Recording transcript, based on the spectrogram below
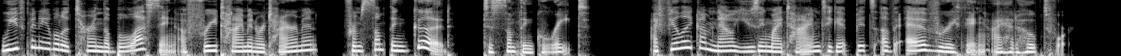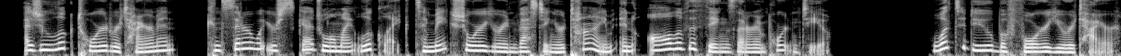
we've been able to turn the blessing of free time in retirement from something good to something great. I feel like I'm now using my time to get bits of everything I had hoped for. As you look toward retirement, consider what your schedule might look like to make sure you're investing your time in all of the things that are important to you. What to do before you retire.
